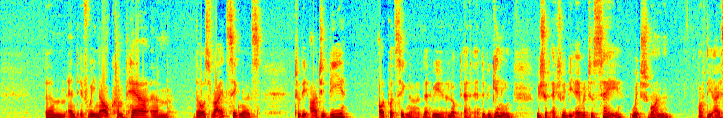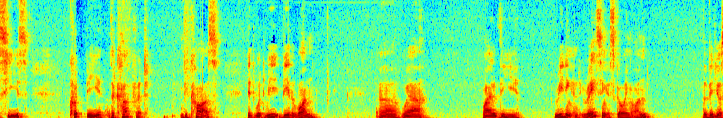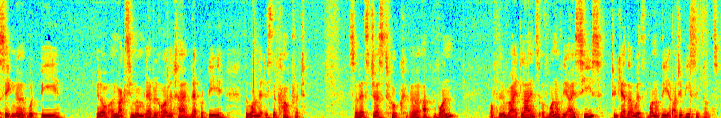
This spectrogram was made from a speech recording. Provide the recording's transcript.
Um, and if we now compare um, those write signals to the RGB output signal that we looked at at the beginning, we should actually be able to say which one of the ICs could be the culprit. because it would be, be the one uh, where while the reading and erasing is going on, the video signal would be you know on maximum level all the time. That would be the one that is the culprit. So let's just hook uh, up one of the write lines of one of the ICs together with one of the RGB signals.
